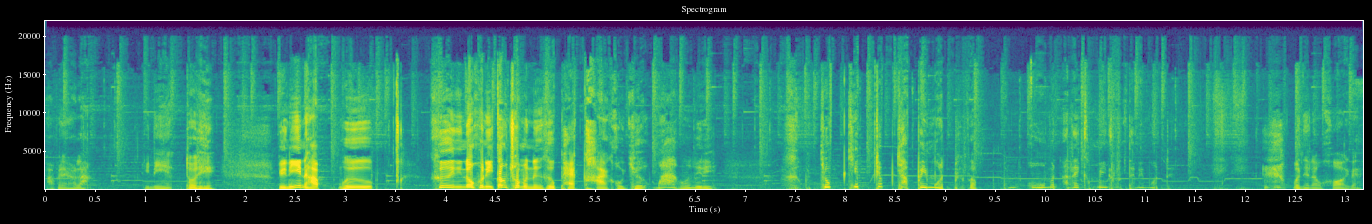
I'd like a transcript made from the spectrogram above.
เอาไปไหนแล้วล่ะอยู่นี่โทษทีอยู่นี่นะครับคือคือนิโนคนนี้ต้องชมอันหนึ่งคือแพ็คขายเขาเยอะมากนะดูดิคือมันยุบยิบยับยับไปหมดคือแบบโอ้มันอะไรก็ไม่รู้แต่ไม่หมดห มดในลำคออีกแล้ว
